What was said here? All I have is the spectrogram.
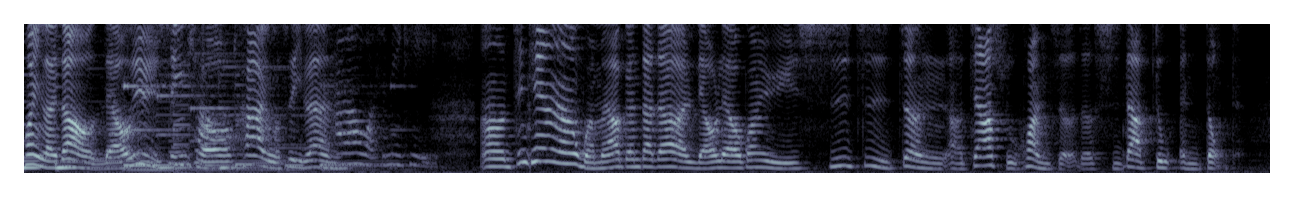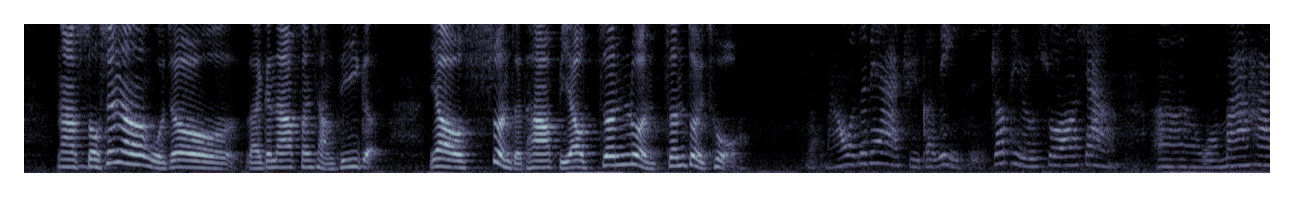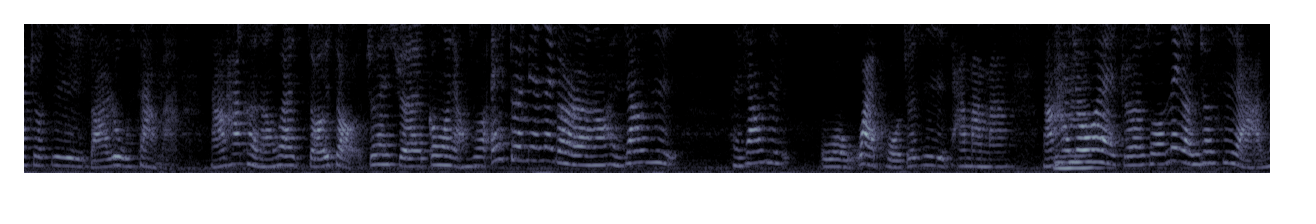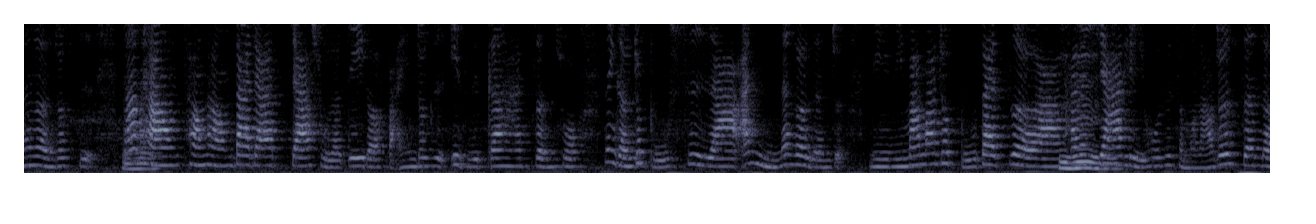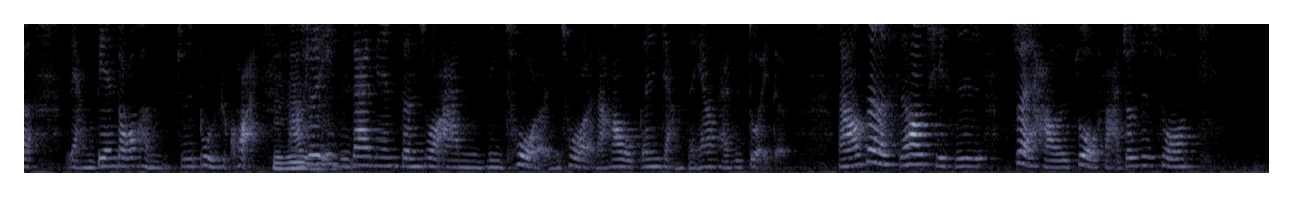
欢迎来到疗愈星球，嗨，我是 Elan。Hello，我是 Miki。嗯、今天呢，我们要跟大家来聊聊关于失智症呃家属患者的十大 Do and Don't。那首先呢，我就来跟大家分享第一个，要顺着他，不要争论争对错。然后我这边来举个例子，就比如说像，嗯、我妈她就是走在路上嘛，然后她可能会走一走，就会觉得跟我讲说，哎、对面那个人哦，很像是，很像是我外婆，就是她妈妈。然后他就会觉得说，那个人就是啊，那个人就是。那常常常大家家属的第一个反应就是一直跟他争说，那个人就不是啊，啊你那个人就你你妈妈就不在这啊，她在家里或是什么，然后就是真的两边都很就是不愉快，然后就一直在那边争说啊你你错了你错了，然后我跟你讲怎样才是对的，然后这个时候其实最好的做法就是说。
